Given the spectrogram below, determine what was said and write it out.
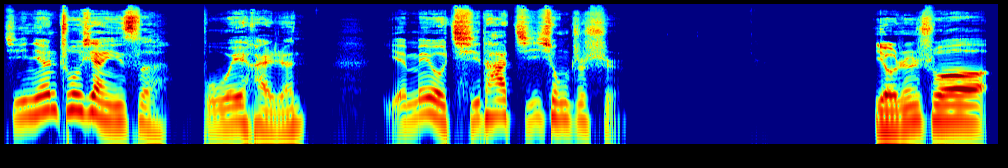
几年出现一次，不危害人，也没有其他吉凶之事。”有人说，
